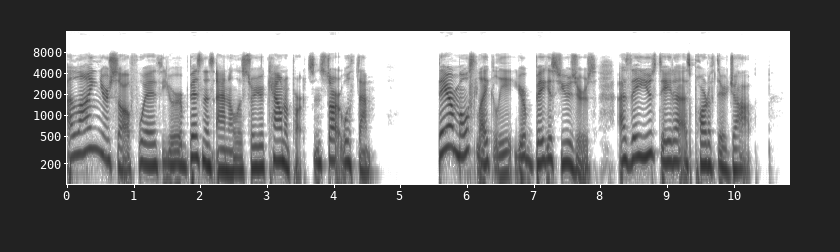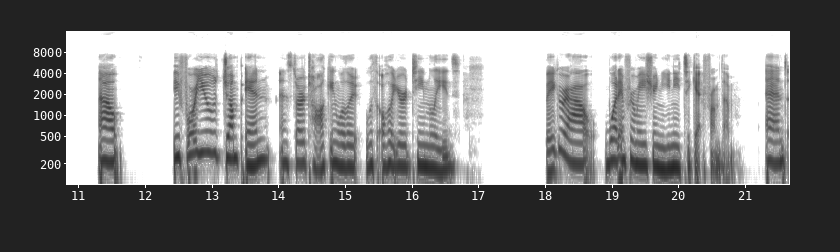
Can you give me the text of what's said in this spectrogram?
align yourself with your business analysts or your counterparts and start with them. They are most likely your biggest users as they use data as part of their job. Now, before you jump in and start talking with, with all your team leads, figure out what information you need to get from them. And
